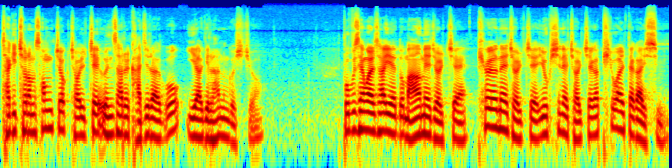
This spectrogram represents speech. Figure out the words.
자기처럼 성적 절제 은사를 가지라고 이야기를 하는 것이죠. 부부 생활 사이에도 마음의 절제, 표현의 절제, 육신의 절제가 필요할 때가 있습니다.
